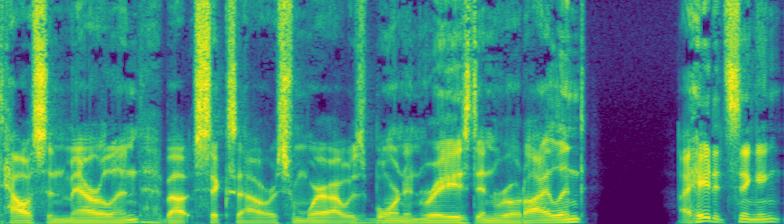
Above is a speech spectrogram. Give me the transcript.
Towson, Maryland, about six hours from where I was born and raised in Rhode Island. I hated singing,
